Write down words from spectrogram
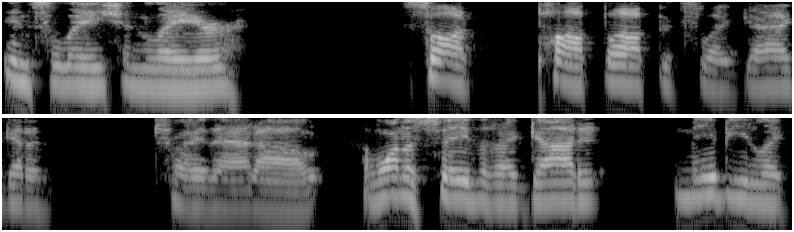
insulation layer. Saw it pop up. It's like I got to try that out. I want to say that I got it maybe like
